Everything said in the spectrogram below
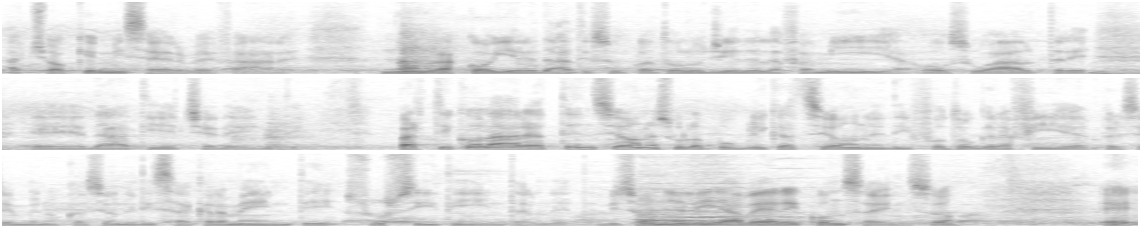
a ciò che mi serve fare, non raccogliere dati su patologie della famiglia o su altri eh, dati eccedenti. Particolare attenzione sulla pubblicazione di fotografie, per esempio in occasione di sacramenti, su siti internet. Bisogna lì avere il consenso e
